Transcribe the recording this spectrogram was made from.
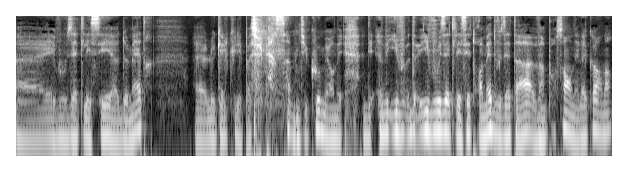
euh, et vous vous êtes laissé 2 euh, mètres. Euh, le calcul n'est pas super simple du coup, mais on est, il vous êtes laissé 3 mètres, vous êtes à 20%, on est d'accord, non?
